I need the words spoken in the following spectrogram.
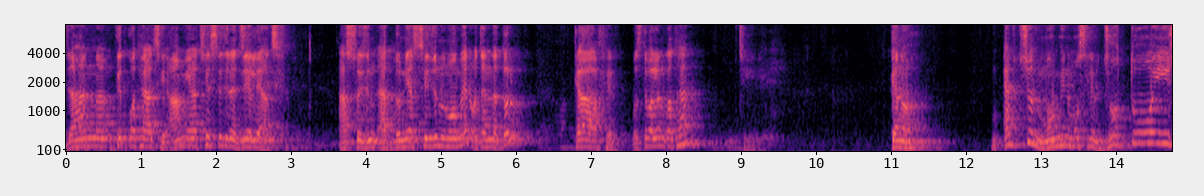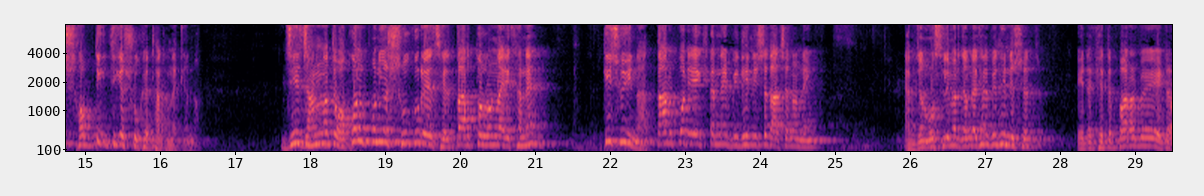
জাহান্নাম, কে- কোথায় আছি? আমি আছি সিজনে, জেলে আছি। আর সিজন, আর দুনিয়া সিজনুল মোমেন ও জান্নাতুল কাফের। বুঝতে পারলেন কথা? জি। কেন? একজন মমিন মুসলিম যতই সব দিক থেকে সুখে থাক না কেন, যে জান্নাতে অকল্পনীয় সুখ রয়েছে, তার তুলনা এখানে কিছুই না। তারপরে এখানে বিধি নিষেধ আছে না নেই? একজন মুসলিমের জন্য এখানে বিধি নিষেধ এটা খেতে পারবে, এটা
